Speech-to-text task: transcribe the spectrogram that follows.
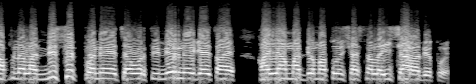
आपल्याला निश्चितपणे याच्यावरती निर्णय घ्यायचा आहे. हा या माध्यमातून शासनाला इशारा देतोय.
